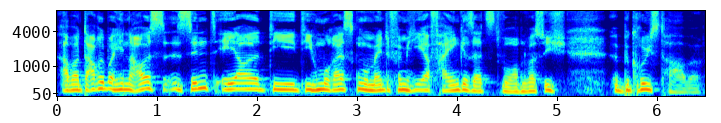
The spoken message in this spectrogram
aber darüber hinaus sind eher die, die humoresken Momente für mich eher fein gesetzt worden, was ich äh, begrüßt habe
